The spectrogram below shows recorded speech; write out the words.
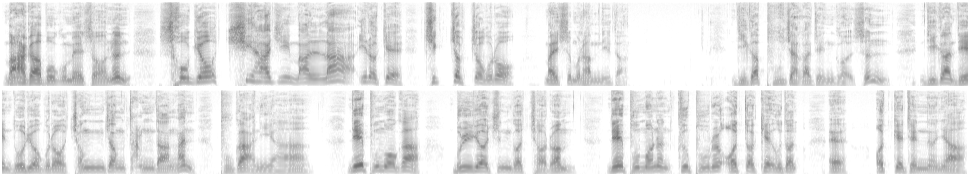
마가복음에서는 속여 취하지 말라 이렇게 직접적으로 말씀을 합니다. 네가 부자가 된 것은 네가 내 노력으로 정정당당한 부가 아니야. 내 부모가 물려준 것처럼 내 부모는 그 부를 어떻게 얻어, 에, 얻게 됐느냐.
